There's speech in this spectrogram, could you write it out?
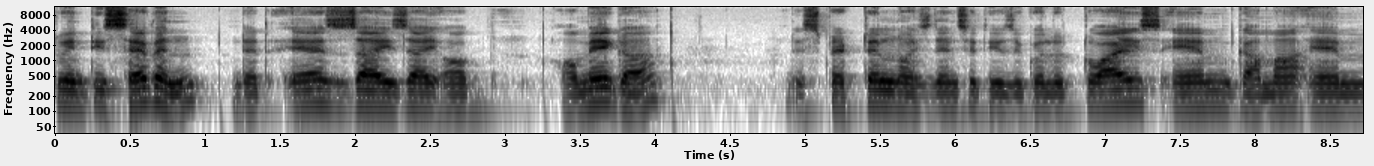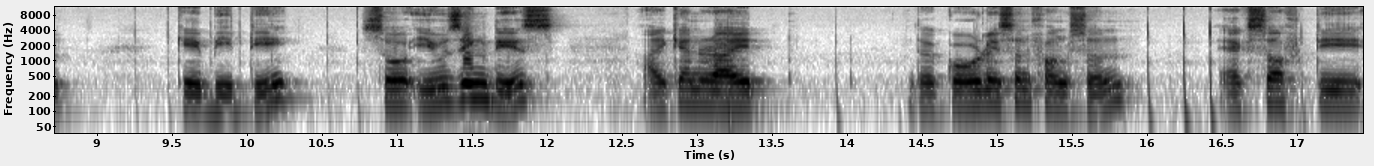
27 that s xi xi of omega the spectral noise density is equal to twice m gamma m kbt. So using this i can write the correlation function x of t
